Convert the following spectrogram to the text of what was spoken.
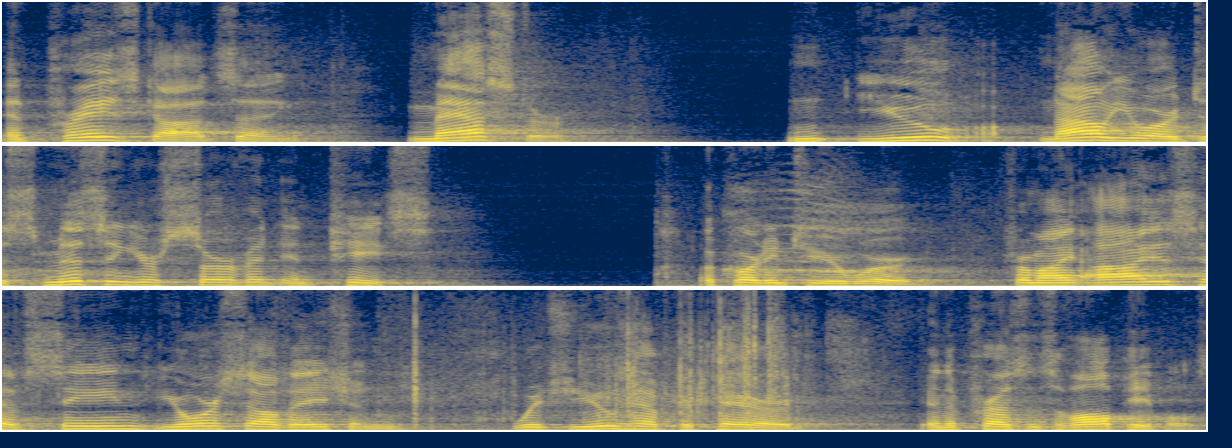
and praised God, saying, Master, you now you are dismissing your servant in peace, according to your word. For my eyes have seen your salvation, which you have prepared in the presence of all peoples,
